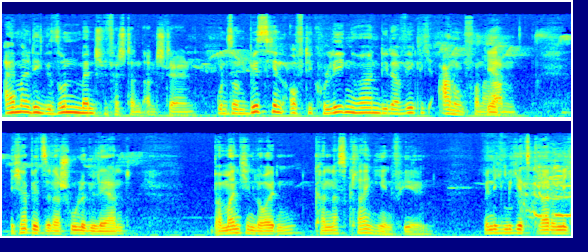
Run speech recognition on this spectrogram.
Einmal den gesunden Menschenverstand anstellen und so ein bisschen auf die Kollegen hören, die da wirklich Ahnung von Ja. haben. Ich habe jetzt in der Schule gelernt, bei manchen Leuten kann das Kleinhirn fehlen. Wenn ich mich jetzt gerade nicht,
